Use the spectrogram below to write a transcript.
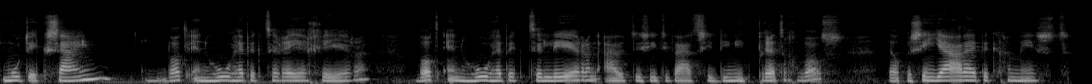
moet ik zijn? Wat en hoe heb ik te reageren? Wat en hoe heb ik te leren uit de situatie die niet prettig was? Welke signalen heb ik gemist?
